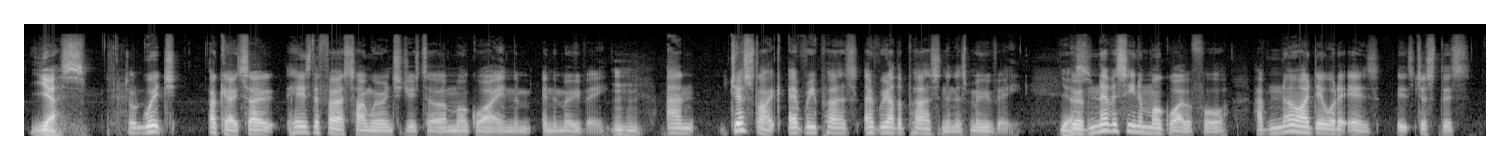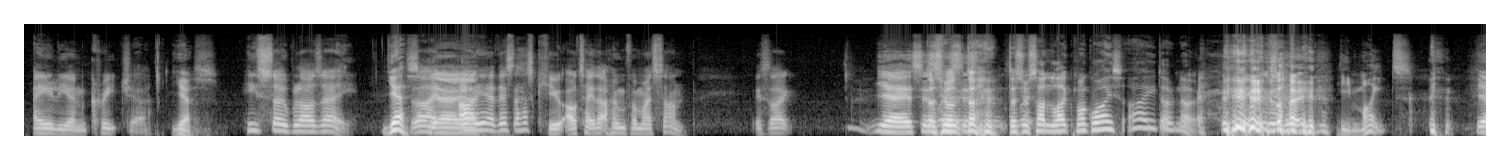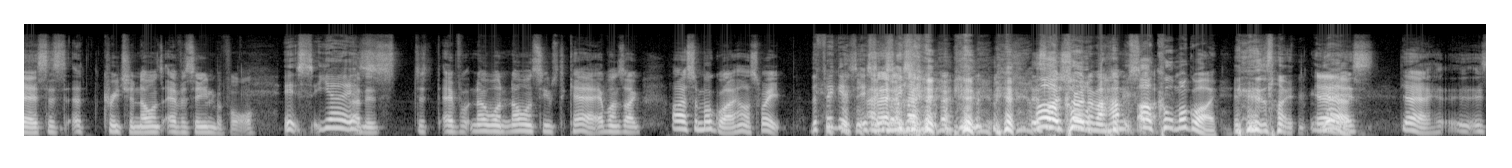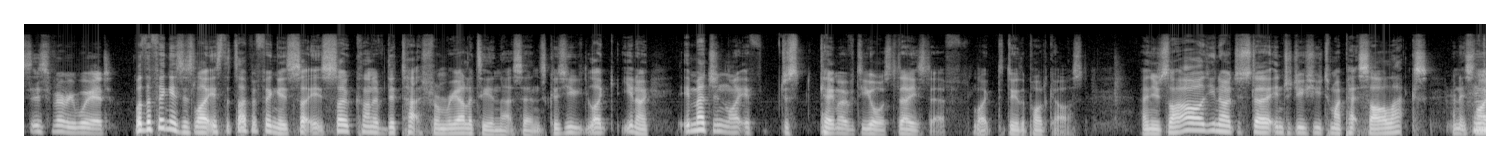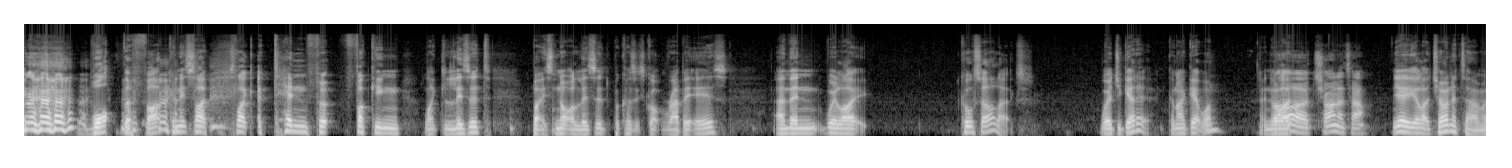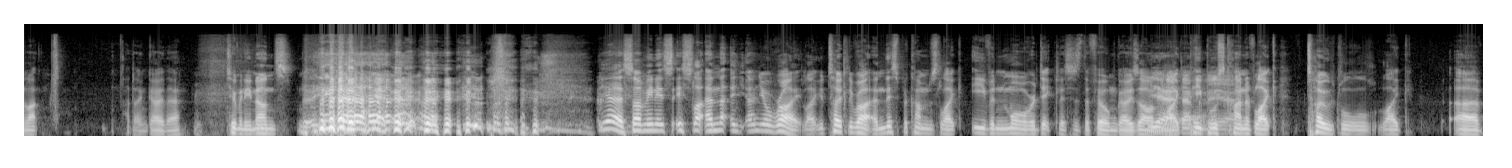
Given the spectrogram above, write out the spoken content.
yes, So- Which okay, so here's the first time we are introduced to a Mogwai in the in the movie, hmm and just like every person, every other person in this movie who have never seen a Mogwai before, have no idea what it is. It's just this alien creature. yes, He's so blasé. yes. Like, Yeah, oh yeah. yeah, this that's cute. I'll take that home for my son. It's like Yeah, it's Does your, it's just- do- does your son like Mogwais? I don't know. Like, he might. yeah, it's just a creature no one's ever seen before, It's yeah. It's, and it's just every, no one no one seems to care. Everyone's like, oh, it's a mogwai. Oh, sweet. the thing is, it's, it's, it's- Oh, like showing cool. them a hamster. oh, cool Mogwai. it's like Yeah, yeah. it's yeah, it's it's very weird. Well, the thing is, is like it's the type of thing. It's so, it's so kind of detached from reality in that sense because you like you know imagine like if just came over to yours today, Steph. like to do the podcast, and you're just like, oh, you know, just uh, introduce you to my pet Sarlax, and it's like, what the fuck? And it's like it's like a ten foot fucking like lizard, but it's not a lizard because it's got rabbit ears, and then we're like, cool Sarlax, where'd you get it? Can I get one? And you're like, Oh, Chinatown. yeah, you're like Chinatown. We're like, I don't go there. Too many nuns. yeah, so I mean, it's it's like, and that, and you're right. Like you're totally right. And this becomes like even more ridiculous as the film goes on. Yeah, like people's yeah. kind of like total like uh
